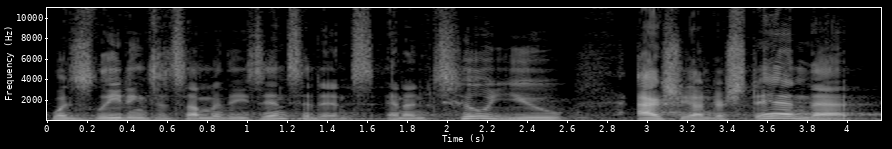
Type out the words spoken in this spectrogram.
what's leading to some of these incidents. And until you actually understand that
